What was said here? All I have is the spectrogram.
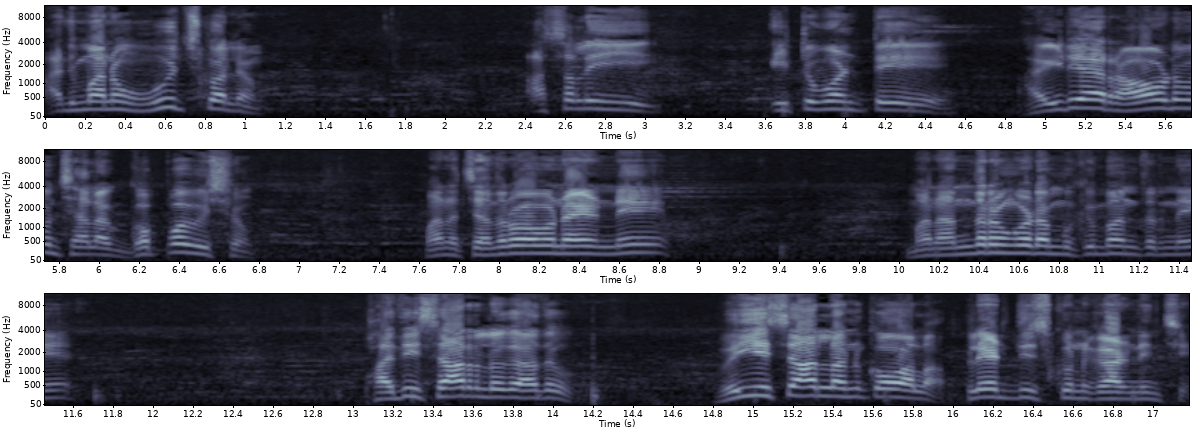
అది మనం ఊహించుకోలేం. అసలు ఈ ఇటువంటి ఐడియా రావడం చాలా గొప్ప విషయం. మన చంద్రబాబు నాయుడిని మనందరం కూడా ముఖ్యమంత్రిని పదిసార్లు కాదు వెయ్యి సార్లు అనుకోవాలా ప్లేట్ తీసుకున్న కాడి నుంచి.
